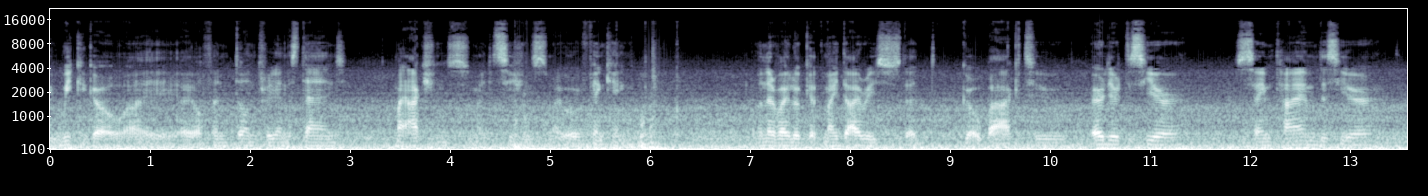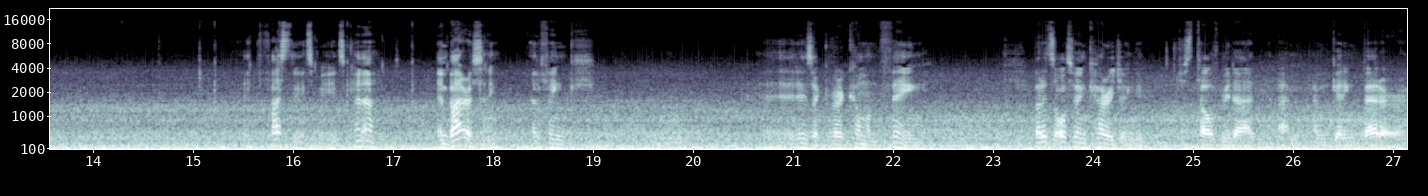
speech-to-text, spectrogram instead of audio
a week ago. I, I often don't really understand my actions, my decisions, my way of thinking. Whenever I look at my diaries that go back to earlier this year, same time this year, it fascinates me. It's kind of embarrassing I think it is a very common thing, but it's also encouraging. It just tells me that I'm, I'm getting better.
